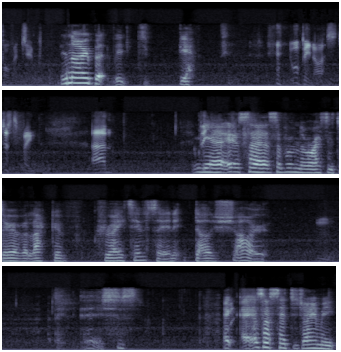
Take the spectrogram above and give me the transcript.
bothered you. No, but it, yeah, it would be nice, just to think. Um, yeah, it's a, it's a problem the writers do have a lack of creativity, and it does show. Mm. It's just, as I said to Jamie,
